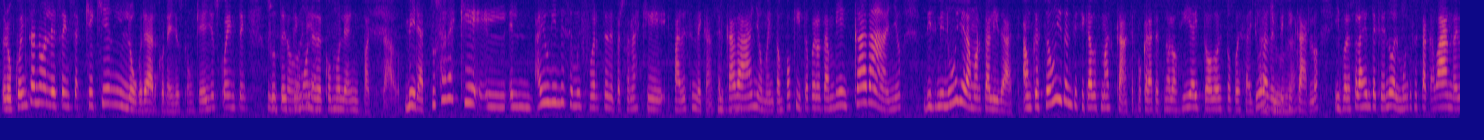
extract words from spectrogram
Pero cuéntanos la esencia, ¿qué quieren lograr con ellos? Con que ellos cuenten su, testimonio de cómo le han impactado. Mira, tú sabes que hay un índice muy fuerte de personas que padecen de cáncer. Cada año aumenta un poquito, pero también cada año disminuye la mortalidad. Aunque son identificados más cáncer, porque la tecnología y todo esto pues ayuda, ayuda. a identificarlo. Y por eso la gente cree, no, el mundo se está acabando, hay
